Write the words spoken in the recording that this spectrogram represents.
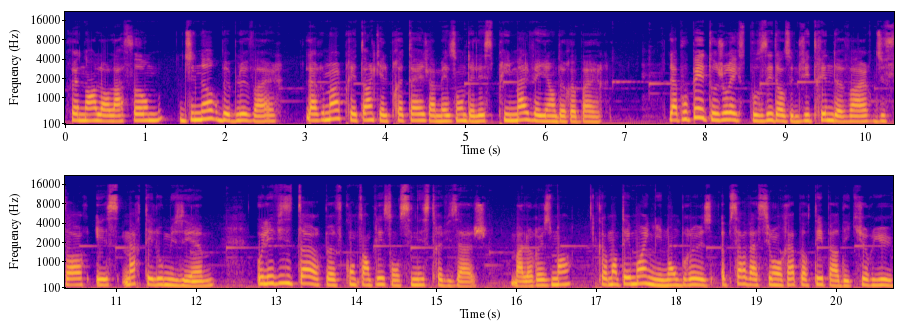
Prenant alors la forme d'une orbe bleu-vert, la rumeur prétend qu'elle protège la maison de l'esprit malveillant de Robert. La poupée est toujours exposée dans une vitrine de verre du Fort East Martello Museum, où les visiteurs peuvent contempler son sinistre visage. Malheureusement, comme en témoignent les nombreuses observations rapportées par des curieux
